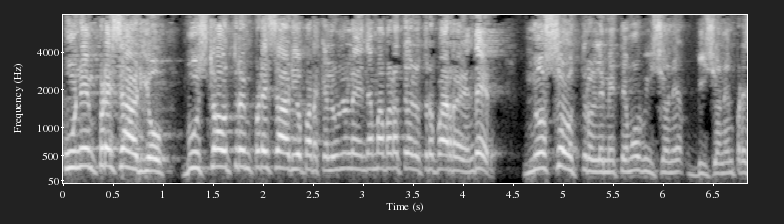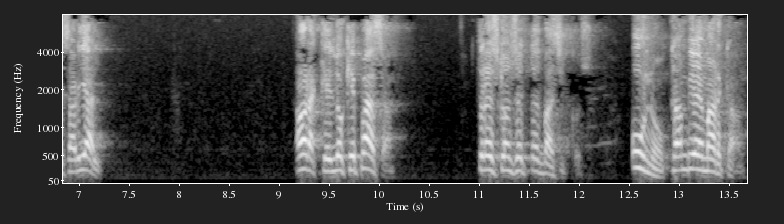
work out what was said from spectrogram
Un empresario busca a otro empresario para que el uno le venda más barato y el otro para revender. Nosotros le metemos visión, visión empresarial. Ahora, ¿qué es lo que pasa? Tres conceptos básicos. Uno, cambio de marca.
